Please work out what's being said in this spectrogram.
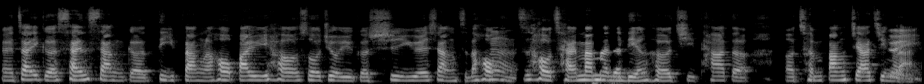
呃在一个山上个地方，然后八月一号的时候就有一个誓约这样子，然后之后才慢慢的联合其他的呃城邦加进来。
